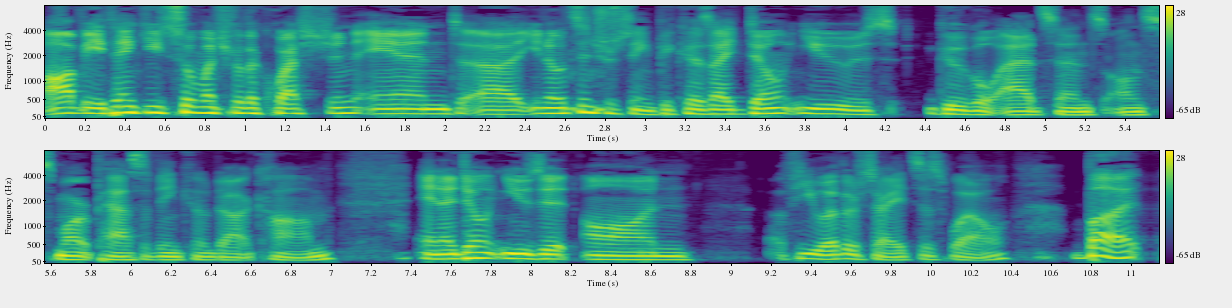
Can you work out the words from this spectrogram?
Avi, thank you so much for the question. And, uh, you know, it's interesting because I don't use Google AdSense on smartpassiveincome.com and I don't use it on a few other sites as well. But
